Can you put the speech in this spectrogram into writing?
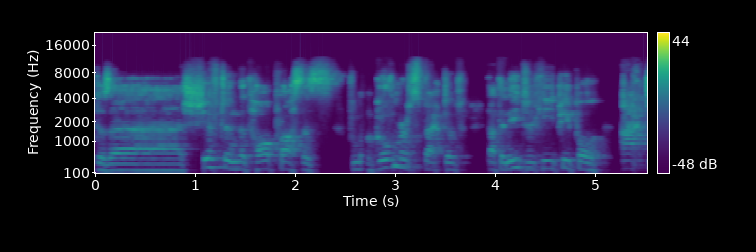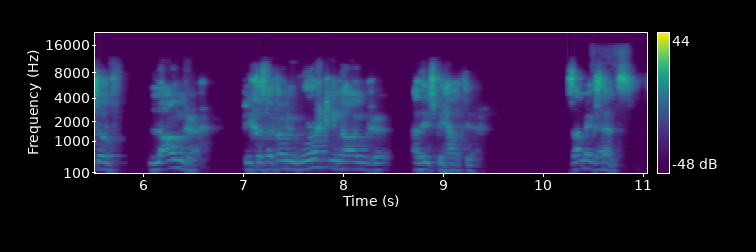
There's a shift in the thought process from a government perspective that they need to keep people active longer because they're going to be working longer and they need to be healthier. Does that make Yeah. sense?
